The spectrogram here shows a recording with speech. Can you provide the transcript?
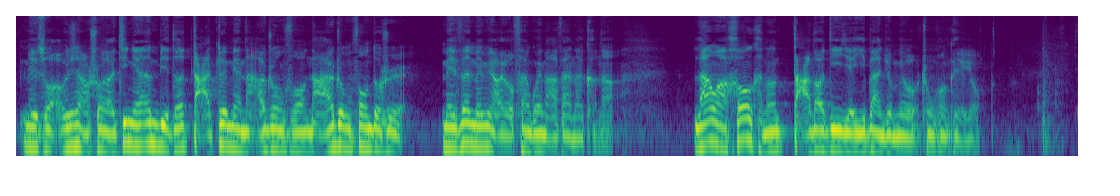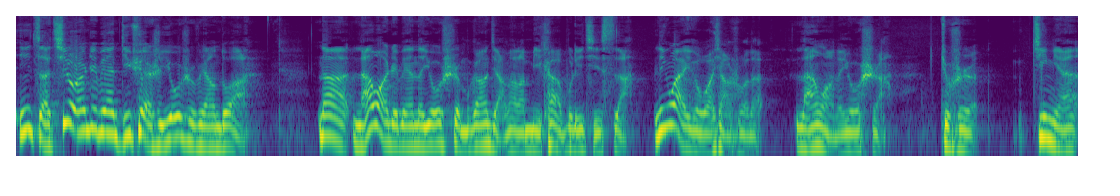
没错，我就想说了，今年恩比德打对面哪个中锋，哪个中锋都是每分每秒有犯规麻烦的可能。篮网很有可能打到第一节一半就没有中锋可以用，因此啊七六人这边的确是优势非常多啊。那篮网这边的优势，我们刚刚讲到了米开尔布里奇斯啊。另外一个我想说的，篮网的优势啊，就是今年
